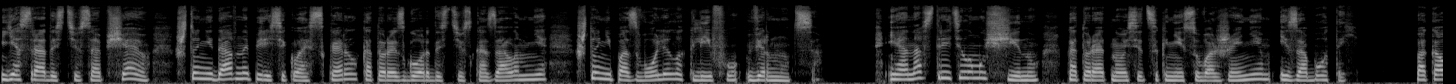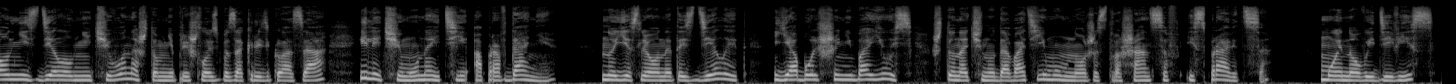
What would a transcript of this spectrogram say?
Я с радостью сообщаю, что недавно пересеклась с Кэрол, которая с гордостью сказала мне, что не позволила Клифу вернуться. И она встретила мужчину, который относится к ней с уважением и заботой пока он не сделал ничего, на что мне пришлось бы закрыть глаза или чему найти оправдание. Но если он это сделает, я больше не боюсь, что начну давать ему множество шансов исправиться. Мой новый девиз —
